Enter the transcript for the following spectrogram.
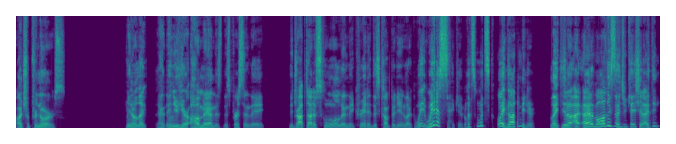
entrepreneurs, you know, like and you hear, oh man, this this person they they dropped out of school and they created this company and like, wait, wait a second, what's what's going on here? Like, you know, I, I have all this education. I think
